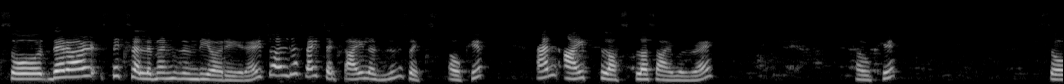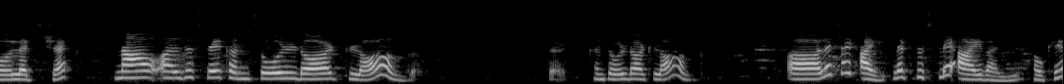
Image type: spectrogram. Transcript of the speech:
so there are six elements in the array, right? So I'll just write 6, i less than 6, okay? And i plus plus i will write, okay? So let's check. Now I'll just say console dot log, console dot log uh, let's write i. Let's display i value. Okay.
